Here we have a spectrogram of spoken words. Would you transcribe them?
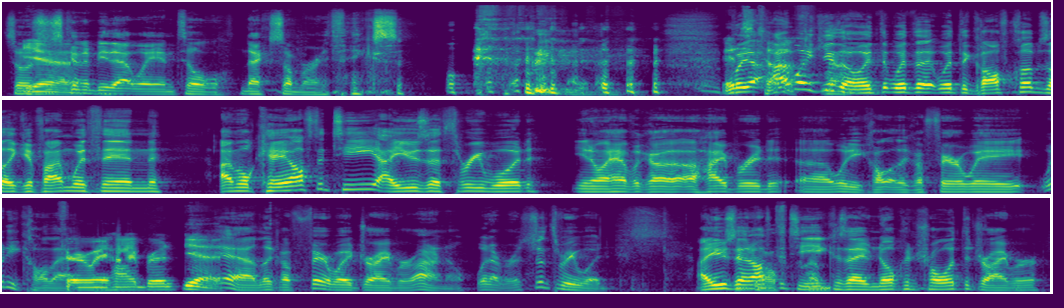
So it's yeah. just going to be that way until next summer, I think. So. but yeah, I'm like you though with the, with the with the golf clubs. Like if I'm within, I'm okay off the tee. I use a three wood. You know, I have like a, a hybrid. Uh, what do you call it? Like a fairway. What do you call that? Fairway hybrid. Yeah, yeah, like a fairway driver. I don't know. Whatever. It's a three wood. I use that off the tee because I have no control with the driver,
